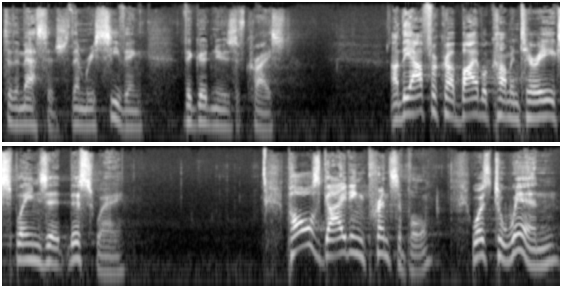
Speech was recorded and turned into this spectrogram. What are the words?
to the message, them receiving the good news of Christ. Uh, the Africa Bible Commentary explains it this way Paul's guiding principle was to win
